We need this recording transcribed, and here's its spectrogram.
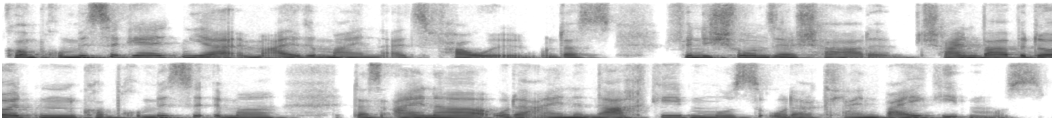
Kompromisse gelten ja im Allgemeinen als faul und das finde ich schon sehr schade. Scheinbar bedeuten Kompromisse immer, dass einer oder eine nachgeben muss oder klein beigeben muss.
